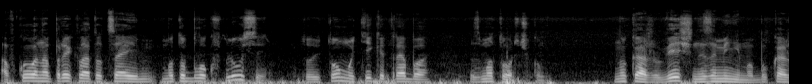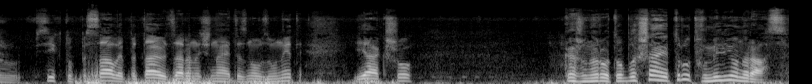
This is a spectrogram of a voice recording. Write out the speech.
А в кого, наприклад, оцей мотоблок в плюсі, то й тому тільки треба з моторчиком. Ну кажу, віч незамініма, бо кажу, всі, хто писали, питають, зараз починаєте знову дзвонити. Як що? Кажу, народ, облегшає труд в мільйон раз.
